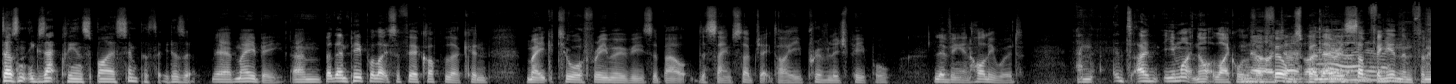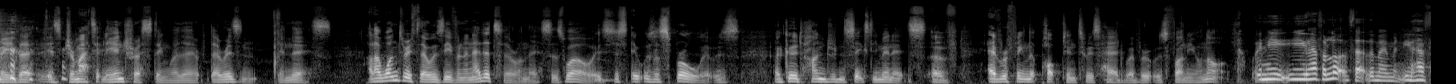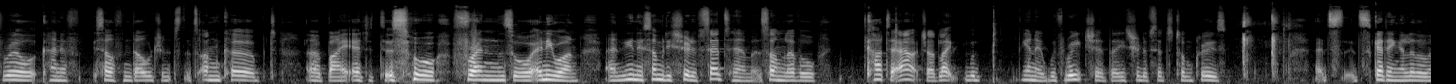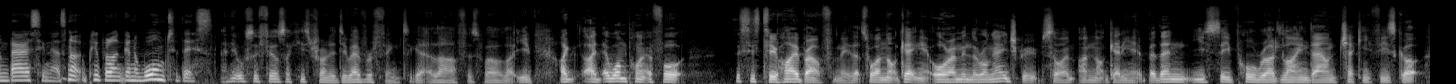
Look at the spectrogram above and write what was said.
doesn't exactly inspire sympathy, does it? Yeah, maybe. Um, but then people like Sofia Coppola can make two or three movies about the same subject, i.e., privileged people living in Hollywood. And it's, I, you might not like all of I her films, like but there them. is No, I something in them for me that is dramatically interesting where there, there isn't in this. And I wonder if there was even an editor on this as well. It's just it was a sprawl. It was a good 160 minutes of everything that popped into his head, whether it was funny or not. And you, you have a lot of that at the moment. You have real kind of self indulgence that's uncurbed uh, by editors or friends or anyone. And, you know, somebody should have said to him at some level, cut it out, Judd. Like with, you know, with Reacher, they should have said to Tom Cruise, it's, it's getting a little embarrassing now. It's not, people aren't going to warm to this. And it also feels like he's trying to do everything to get a laugh as well. Like you, I, I, at one point I thought this is too highbrow for me. That's why I'm not getting it, or I'm in the wrong age group, so I'm, I'm not getting it. But then you see Paul Rudd lying down, checking if he's got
